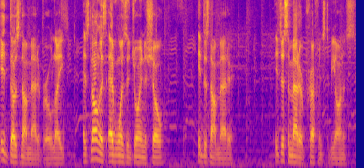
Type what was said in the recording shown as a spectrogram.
it does not matter, bro. Like, as long as everyone's enjoying the show, it does not matter. It's just a matter of preference, to be honest.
